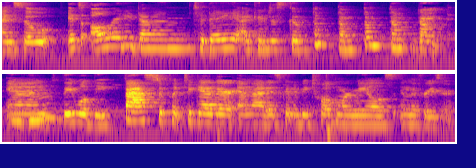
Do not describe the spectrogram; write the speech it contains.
and so it's already done. Today I can just go dump, dump, dump, dump, dump, and mm-hmm. they will be fast to put together, and that is going to be 12 more meals in the freezer.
